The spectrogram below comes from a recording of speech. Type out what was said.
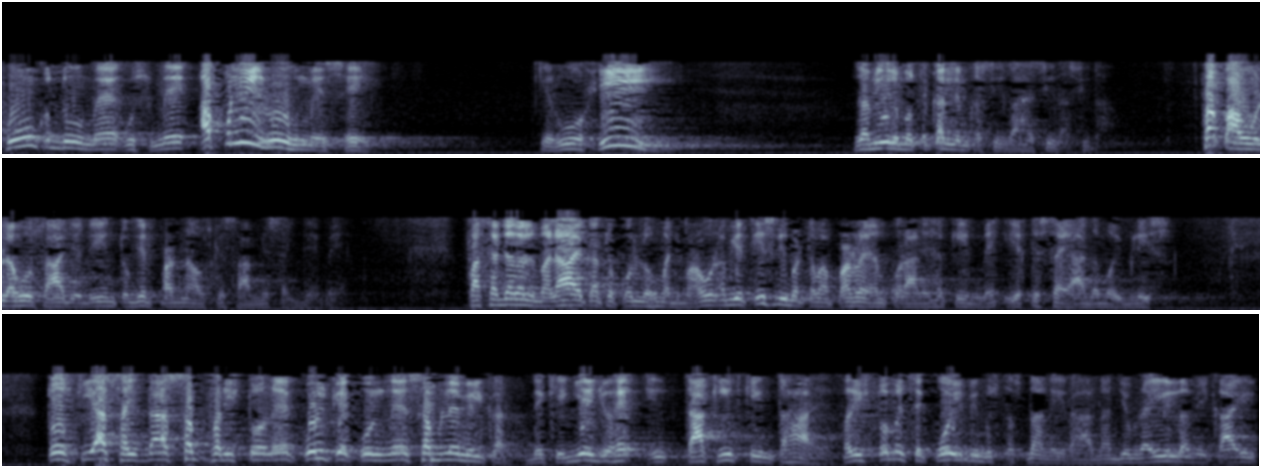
फूक दूँ मैं उसमें अपनी रूह में से, कि रूही, जमीर मुतकलम का सीधा है, सीधा सीधा। फकाऊ लहू साजदीन तो गिर पड़ना उसके सामने सजदे में। फसजल मलाय का तो कुल्लु मजमाउन अब ये तीसरी मरतबा पढ़ रहे हैं हम कुरान हकीम में, ये किस्सा आदम और इबलीस। तो किया सजदा सब फरिश्तों ने, कुल के कुल ने सबने मिलकर। देखिए, ये जो है ताकीद की इंतहा है। फरिश्तों में से कोई भी मुस्तना नहीं रहा, ना जबराइल, न मिकाइल,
